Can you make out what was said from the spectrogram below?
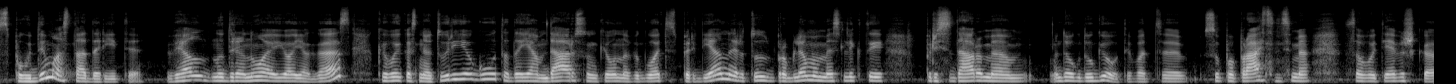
spaudimas tą daryti vėl nudrenuoja jo jėgas. Kai vaikas neturi jėgų tada jam dar sunkiau naviguotis per dieną ir tų problemų mes lyg tai prisidarome daug daugiau. Tai vat supaprastinsime savo tėvišką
